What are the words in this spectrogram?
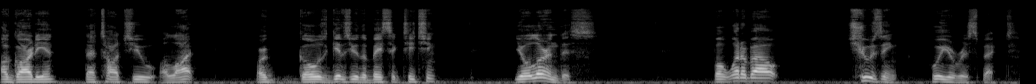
a guardian that taught you a lot or goes gives you the basic teaching, you'll learn this. But what about choosing who you respect?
